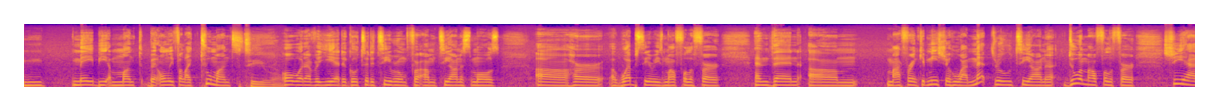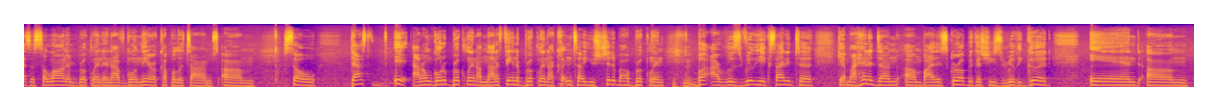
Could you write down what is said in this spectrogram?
maybe a month, but only for like two months The tea room. or whatever. Yeah, to go to the tea room for um, Tiana Smalls, uh, her uh, web series Mouthful of Fur, and then. Um, my friend Kamisha, who I met through Tiana doing Mouthful of Fur, she has a salon in Brooklyn, and I've gone there a couple of times. Um, so that's it. I don't go to Brooklyn. I'm not a fan of Brooklyn. I couldn't tell you shit about Brooklyn, but I was really excited to get my henna done um, by this girl because she's really good, and. Um,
